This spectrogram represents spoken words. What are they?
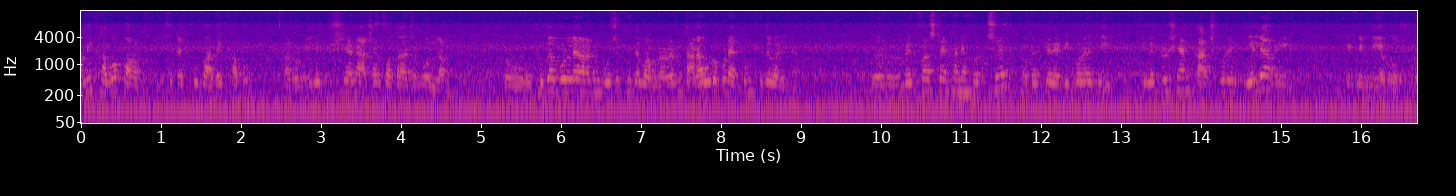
আমি খাব পাউরুটি, সেটা একটু বাদে খাব। কারণ ইলেকট্রিশিয়ানে আসার কথা আছে বললাম। তো ঢুকে বললে আর আমি বসে খেতে পারব না আমি তাড়াহুড়ো করে একদম খেতে পারি না। তো ব্রেকফাস্টটা এখানে হচ্ছে, ওদেরকে রেডি করে দিই। ইলেকট্রিশিয়ান কাজ করে গেলে আমি টিফিন নিয়ে বসবো।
